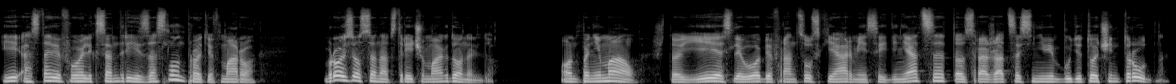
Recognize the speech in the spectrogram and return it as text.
и, оставив у Александрии заслон против Маро, бросился навстречу Макдональду. Он понимал, что если обе французские армии соединятся, то сражаться с ними будет очень трудно.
